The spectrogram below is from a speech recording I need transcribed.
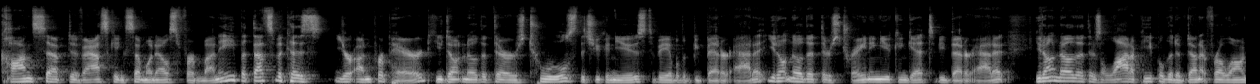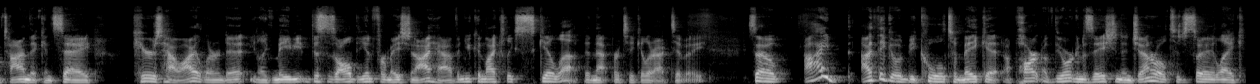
concept of asking someone else for money, but that's because you're unprepared. You don't know that there's tools that you can use to be able to be better at it. You don't know that there's training you can get to be better at it. You don't know that there's a lot of people that have done it for a long time that can say, here's how I learned it. Like maybe this is all the information I have, and you can actually skill up in that particular activity. So I I think it would be cool to make it a part of the organization in general to say like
